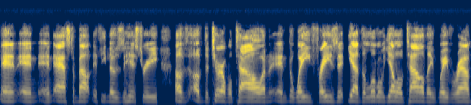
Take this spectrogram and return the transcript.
and and and asked about if he knows the history of of the terrible towel and and the way he phrased it. Yeah, the little yellow towel they wave around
